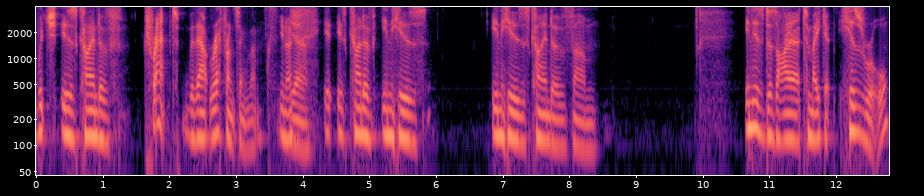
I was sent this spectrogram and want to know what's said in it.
which is kind of trapped without referencing them you know Yeah. it is kind of in his in his kind of um, in his desire to make it his rule.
